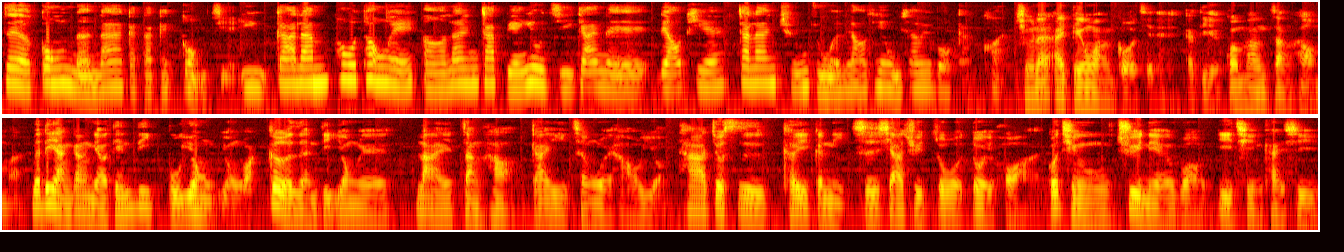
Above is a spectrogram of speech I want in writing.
这个功能啊，甲大家讲解，伊甲咱普通的，呃，咱甲朋友之间的聊天，甲咱群主的聊天有啥物无共款？像咱爱点网购一个家己的官方账号嘛，那你想讲聊天，你不用用我个人的用的赖账号。该已成为好友，他就是可以跟你私下去做对话。过像去年我疫情开始，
